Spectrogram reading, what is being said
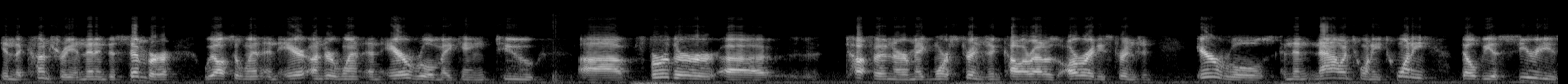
in the country. And then in December, we also went an air underwent an air rulemaking to uh, further uh, toughen or make more stringent Colorado's already stringent air rules. And then now in 2020, there'll be a series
